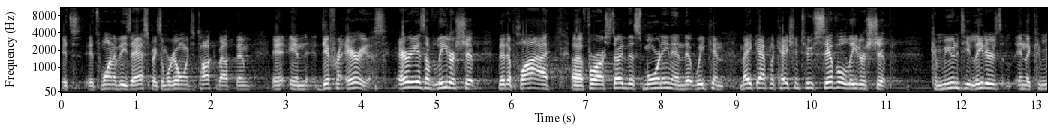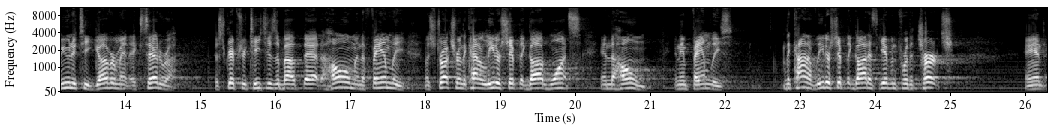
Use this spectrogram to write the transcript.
It's, it's one of these aspects, and we're going to talk about them in, in different areas. Areas of leadership that apply uh, for our study this morning and that we can make application to civil leadership, community leaders in the community, government, etc. The scripture teaches about that home and the family, the structure and the kind of leadership that God wants in the home and in families. The kind of leadership that God has given for the church and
